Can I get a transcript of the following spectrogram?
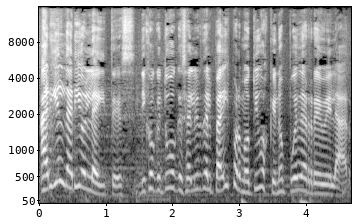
Ariel Darío Leites dijo que tuvo que salir del país por motivos que no puede revelar.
